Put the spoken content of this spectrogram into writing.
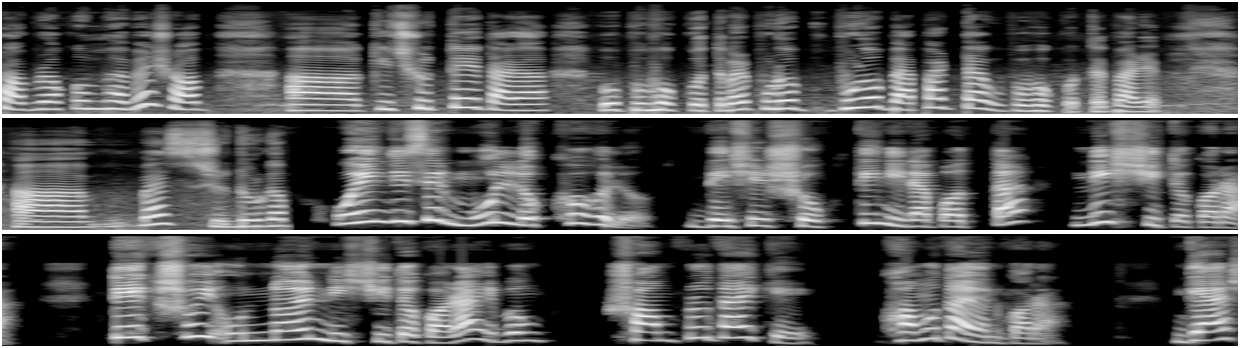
সব রকমভাবে সব কিছুতে তারা উপভোগ করতে পারে, পুরো পুরো ব্যাপারটা উপভোগ করতে পারে। ব্যাস, দুর্গা ওএনজিসির মূল লক্ষ্য হল দেশের শক্তি, নিরাপত্তা নিশ্চিত করা, টেকসই উন্নয়ন নিশ্চিত করা এবং সম্প্রদায়কে ক্ষমতায়ন করা। গ্যাস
